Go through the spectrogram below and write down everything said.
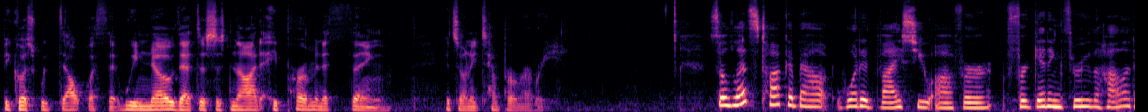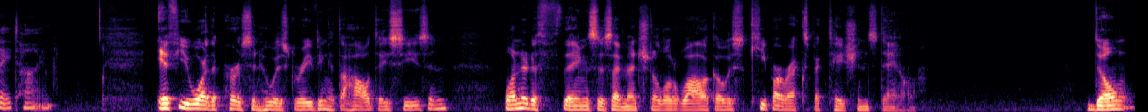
because we dealt with it. We know that this is not a permanent thing, it's only temporary. So let's talk about what advice you offer for getting through the holiday time. If you are the person who is grieving at the holiday season, one of the things, as I mentioned a little while ago, is keep our expectations down. Don't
